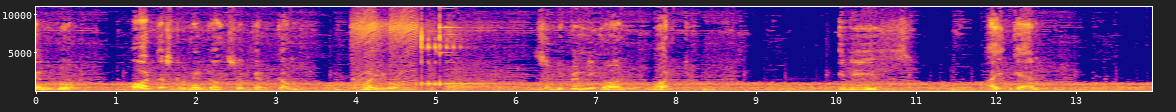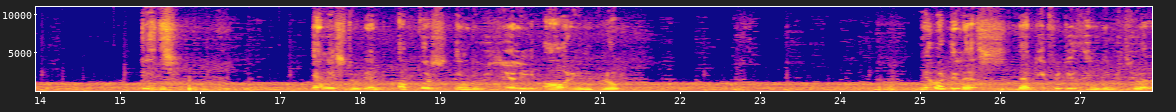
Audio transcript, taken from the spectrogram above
can go, or the student also can come to my home. So, depending on what it is, I can teach any student, of course, individually or in group. Nevertheless, that if it is individual,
